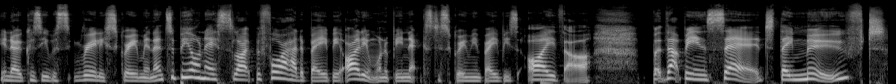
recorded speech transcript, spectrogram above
you know, because he was really screaming. And to be honest, like before I had a baby, I didn't want to be next to screaming babies either. But that being said, they moved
